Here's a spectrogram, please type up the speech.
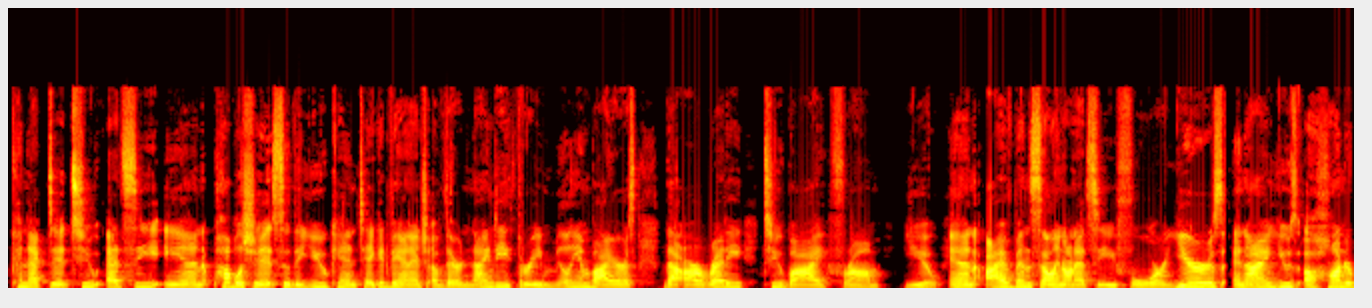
connect it to Etsy and publish it so that you can take advantage of their 93 million buyers that are ready to buy from you. And I've been selling on Etsy for years and I use 100%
